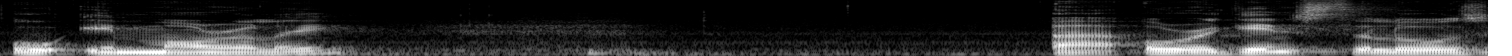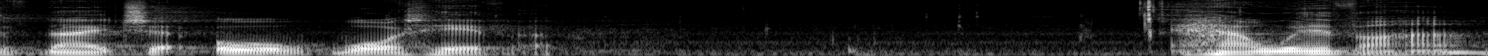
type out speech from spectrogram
or immorally uh, or against the laws of nature or whatever. However,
